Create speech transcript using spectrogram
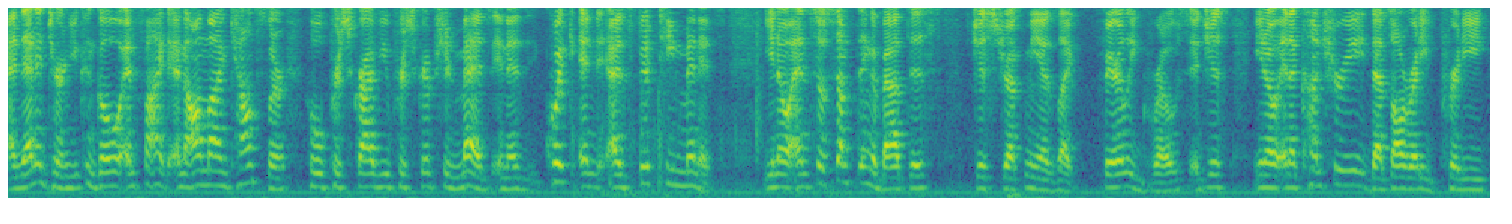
And then in turn, you can go and find an online counselor who will prescribe you prescription meds in as quick and as 15 minutes. You know, and so something about this just struck me as like fairly gross. It just, you know, in a country that's already pretty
